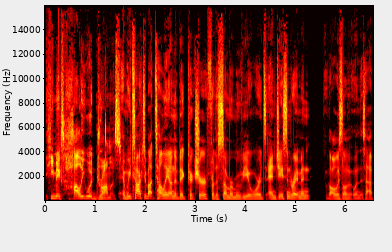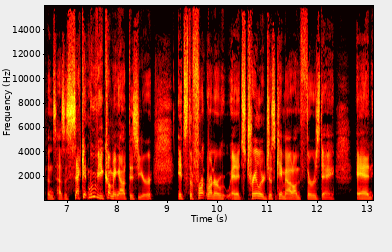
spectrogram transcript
he makes Hollywood dramas. And we talked about Tully on the Big Picture for the Summer Movie Awards, and Jason Reitman. Always love it when this happens. Has a second movie coming out this year. It's The Front Runner, and its trailer just came out on Thursday, and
